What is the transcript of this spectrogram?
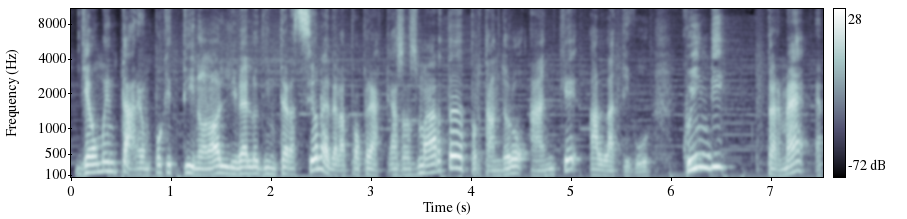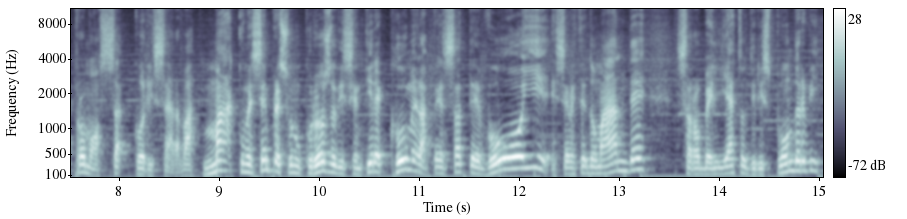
di aumentare un pochettino no, il livello di interazione della propria casa smart portandolo anche alla TV. Quindi per me è promossa con riserva. Ma come sempre sono curioso di sentire come la pensate voi e se avete domande sarò ben lieto di rispondervi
